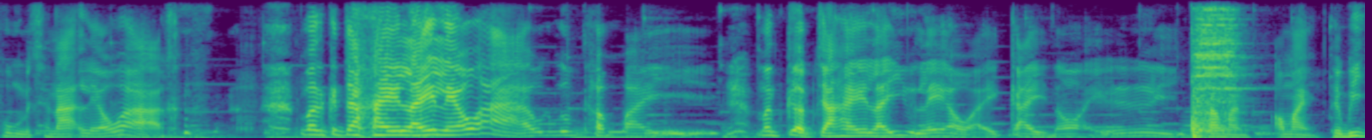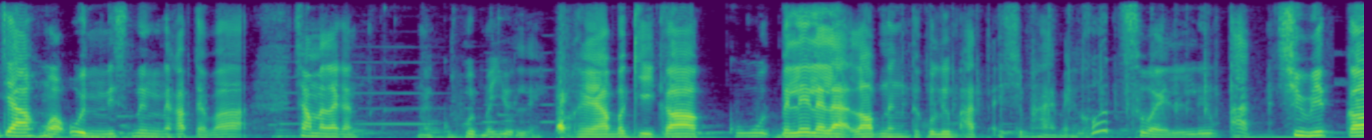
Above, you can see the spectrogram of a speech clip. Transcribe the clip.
ผมชนะแล้วอะ มันก็จะไฮไลท์แล้วอะมึงรู้ทำไม มันเกือบจะไฮไลท์อยู่แล้วไอไก่น้อยเอ้ยช่างมัน เอาใหม่ ถึงพี่จะหัวอุ่นนิดนึงนะครับ แต่ว่าช่างมันแล้วกัน นะกูพูดไม่หยุดเลย โอเคครับ เมื่อกี้ก็กูไปเล่นอะไรละรอบนึง แต่กูลืมอัดไอชิบหายไปโคตรสวยลืมอัดชีวิตก็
